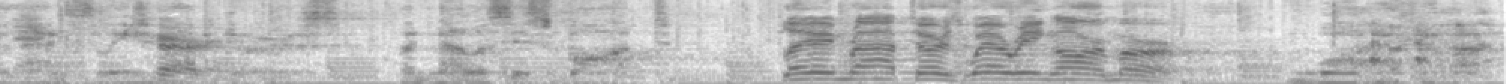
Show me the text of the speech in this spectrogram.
better than next flame turn. raptors? Analysis bot. Flame Raptors wearing armor. Wahaha.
